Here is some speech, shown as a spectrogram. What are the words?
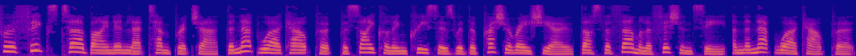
For a fixed turbine inlet temperature, the network output per cycle increases with the pressure ratio thus the thermal efficiency and the net work output.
